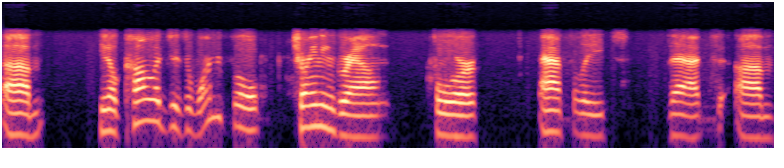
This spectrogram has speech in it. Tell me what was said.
um, you know, college is a wonderful training ground for athletes that um,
